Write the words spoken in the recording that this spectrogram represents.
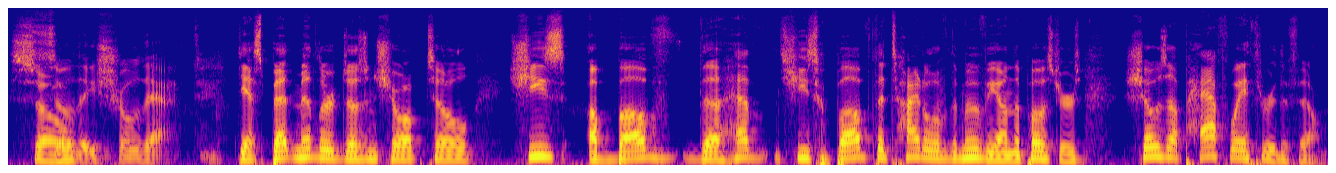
So- so they show that. Yes, Bette Midler doesn't show up till she's above the head. She's above the title of the movie on the posters. Shows up halfway through the film,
